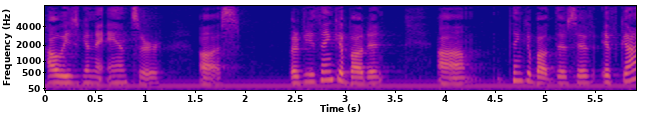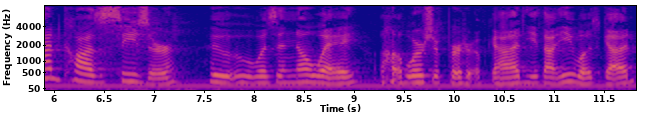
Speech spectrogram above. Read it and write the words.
how he's going to answer us. But if you think about it, um, think about this. If, if God caused Caesar, who, who was in no way a worshiper of God, he thought he was God,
